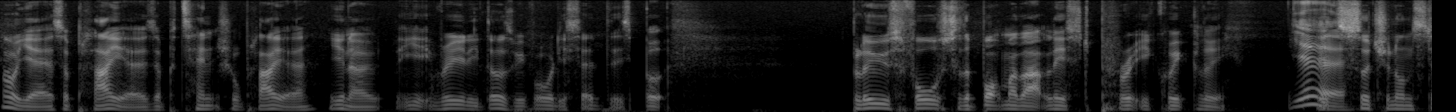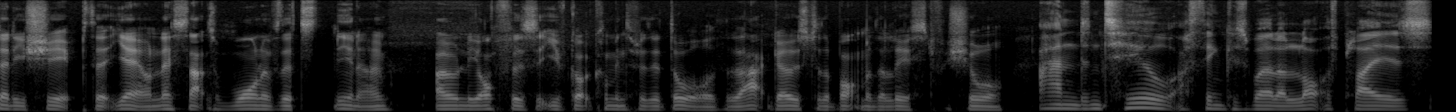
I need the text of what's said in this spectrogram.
Oh yeah, as a player, as a potential player, you know, it really does. We've already said this, but Blues falls to the bottom of that list pretty quickly. yeah It's such an unsteady ship that yeah, unless that's one of the t- you know only offers that you've got coming through the door, that goes to the bottom of the list for sure. And until I think as well, a lot of players,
